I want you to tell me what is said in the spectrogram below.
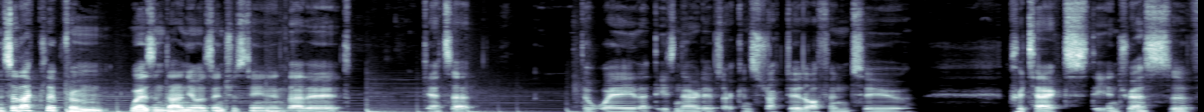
And so that clip from Wes and Daniel is interesting in that it gets at the way that these narratives are constructed, often to protect the interests of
